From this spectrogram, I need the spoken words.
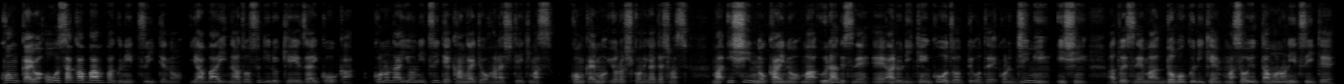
今回は大阪万博についてのやばい謎すぎる経済効果この内容について考えてお話していきます。今回もよろしくお願いいたします。まあ、維新の会の、まあ、裏ですね、えー、ある利権構造ということで、この自民、維新、あとですね、まあ、土木利権、まあ、そういったものについて、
